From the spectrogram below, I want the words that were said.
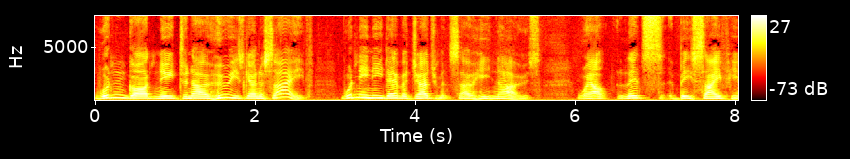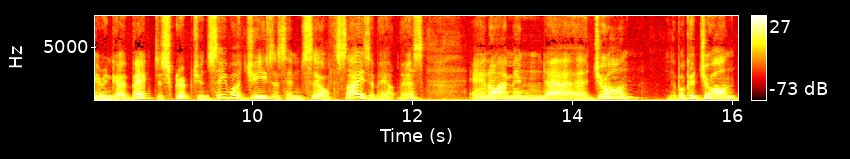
wouldn't God need to know who he's going to save? Wouldn't he need to have a judgment so he knows? Well, let's be safe here and go back to Scripture and see what Jesus himself says about this. And I'm in uh, John, the book of John,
